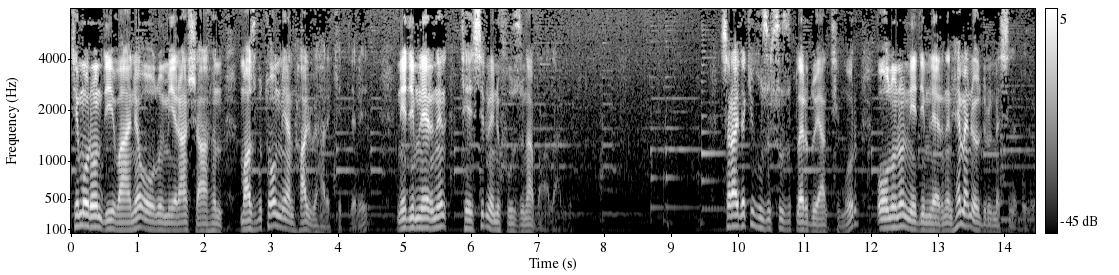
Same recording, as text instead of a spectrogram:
Timur'un divane oğlu Miran Şah'ın mazbut olmayan hal ve hareketleri, Nedimlerinin tesir ve nüfuzuna bağlandı. Saraydaki huzursuzlukları duyan Timur, oğlunun Nedimlerinin hemen öldürülmesini buyurdu.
